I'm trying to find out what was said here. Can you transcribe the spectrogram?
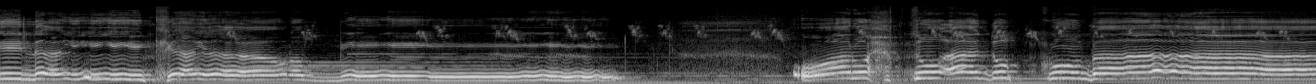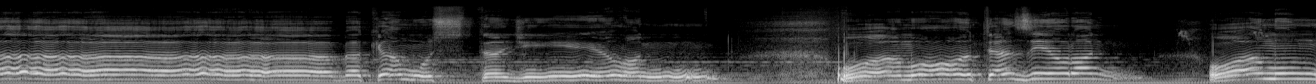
إليك يا ربي. ورحت أدك بابك مستجيرا ومعتذرا ومنتظرا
